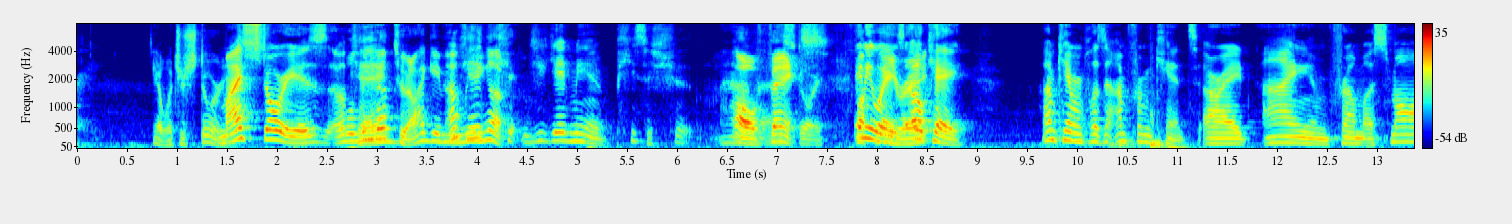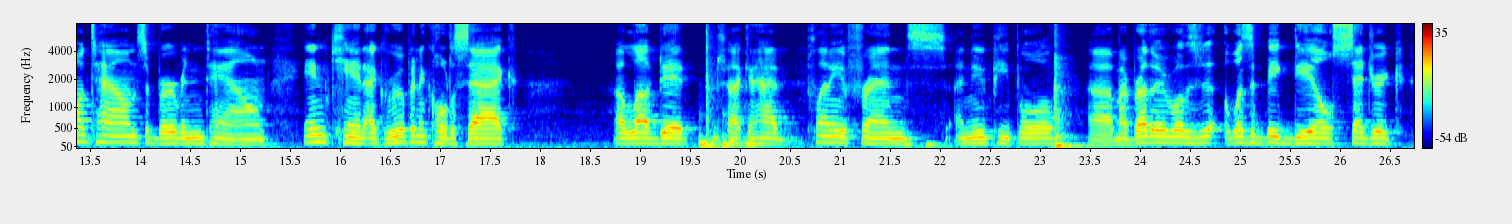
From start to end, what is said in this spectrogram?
Yeah. What's your story? My story is okay. We'll lead up to it. I gave you Okay, leading up. you gave me a piece of shit. Oh, half-ass thanks. Fuck Anyways, me, right? okay. I'm Cameron Pleasant. I'm from Kent. All right. I am from a small town, suburban town in Kent. I grew up in a cul-de-sac. I loved it. I can had plenty of friends. I knew people. Uh, my brother was was a big deal. Cedric.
